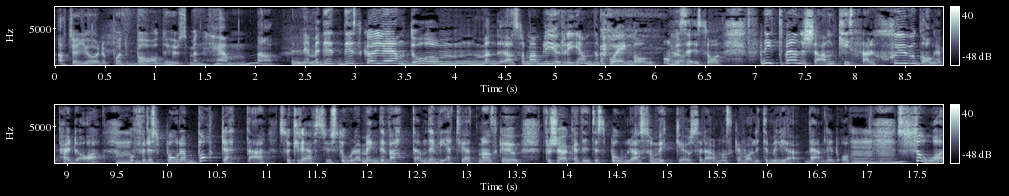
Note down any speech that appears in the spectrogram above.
att jag gör det på ett badhus, men hemma. Nej, men det, det ska ju ändå... man- Alltså man blir ju ren på en gång, om vi säger så. Snittmänniskan kissar sju gånger per dag. Och för att spola bort detta så krävs ju stora mängder vatten. Det vet vi att man ska ju försöka att inte spola så mycket och sådär om man ska vara lite miljövänlig. Miljövänlig då. Så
